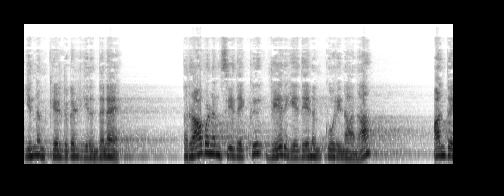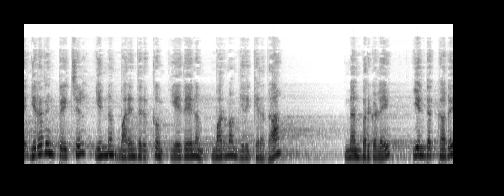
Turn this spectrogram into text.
இன்னும் கேள்விகள் இருந்தன. ராவணன் சீதைக்கு வேறு ஏதேனும் கூறினானா? அந்த இரவின் பேச்சில் இன்னும் மறைந்திருக்கும் ஏதேனும் மர்மம் இருக்கிறதா? நண்பர்களே இந்த கதை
